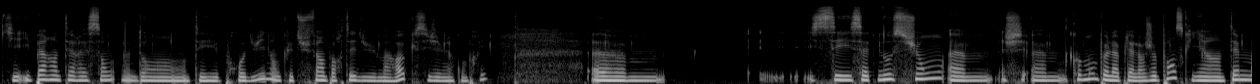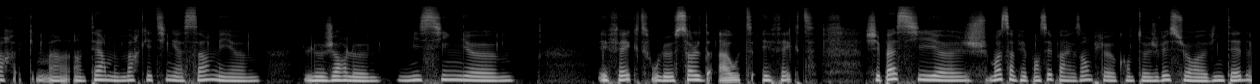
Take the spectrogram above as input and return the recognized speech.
qui est hyper intéressant dans tes produits, donc que tu fais importer du Maroc, si j'ai bien compris, c'est cette notion, euh, euh, comment on peut l'appeler? Alors, je pense qu'il y a un, thème un, terme marketing à ça, mais euh, le genre le missing effect ou le sold out effect. Je sais pas si, moi, ça me fait penser, par exemple, quand je vais sur Vinted,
